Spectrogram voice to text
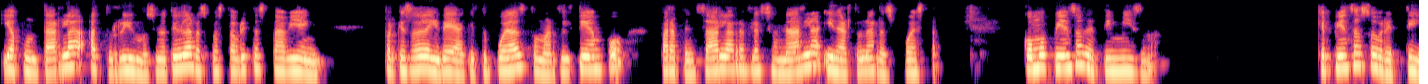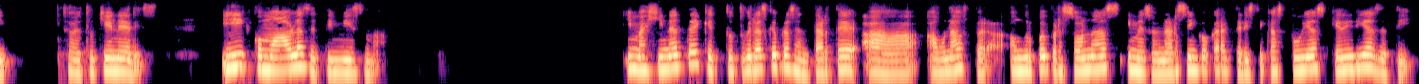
y apuntarla a tu ritmo. Si no tienes la respuesta ahorita está bien, porque esa es la idea, que tú puedas tomarte el tiempo para pensarla, reflexionarla y darte una respuesta. ¿Cómo piensas de ti misma? ¿Qué piensas sobre ti? Sobre tú quién eres. Y cómo hablas de ti misma. Imagínate que tú tuvieras que presentarte a, a, una, a un grupo de personas y mencionar cinco características tuyas. ¿Qué dirías de ti?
